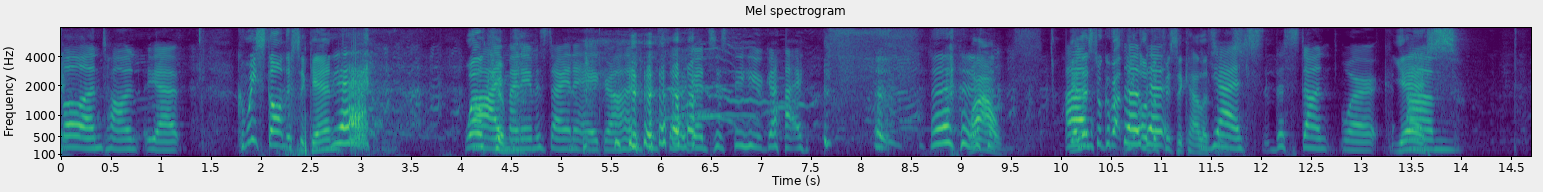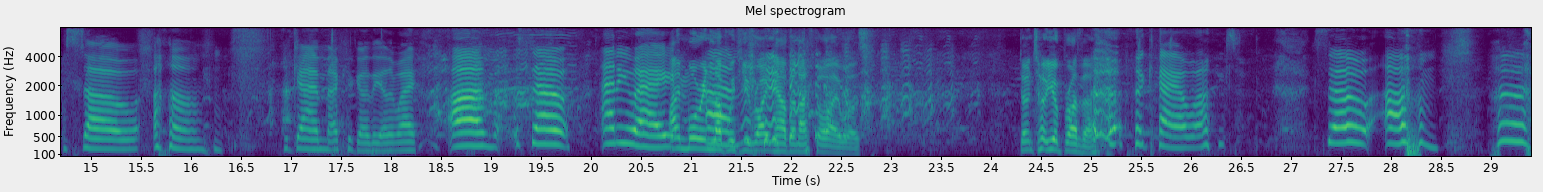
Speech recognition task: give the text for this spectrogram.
double entendre. Yeah. Can we start this again? Yeah. Welcome. Hi, my name is Dianna Agron. It's so good to see you guys. Wow. Yeah, Um, let's talk about the so other physicalities. Yes, the stunt work. Yes. Um, so, um, again, that could go the other way. Um, so, anyway. I'm more in love um, with you right now than I thought I was. Don't tell your brother. okay, I won't. So, um,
